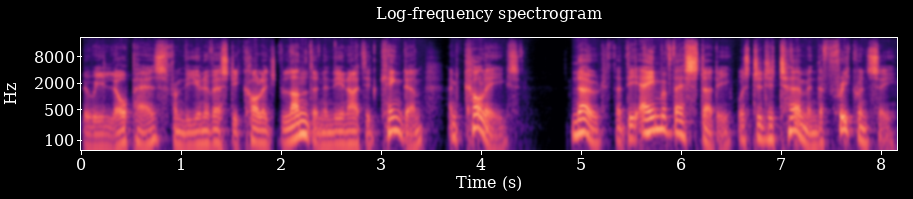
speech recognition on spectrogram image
Louis Lopes from the University College of London in the United Kingdom and colleagues note that the aim of their study was to determine the frequency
